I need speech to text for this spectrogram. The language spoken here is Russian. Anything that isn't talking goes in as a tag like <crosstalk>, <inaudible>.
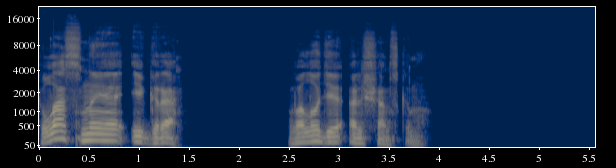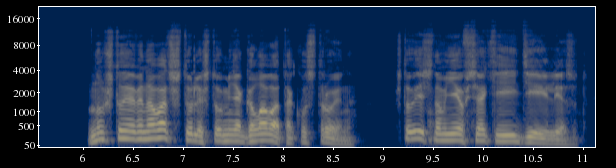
Классная игра. Володе Альшанскому. Ну что, я виноват, что ли, что у меня голова так устроена? Что вечно в нее всякие идеи лезут?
